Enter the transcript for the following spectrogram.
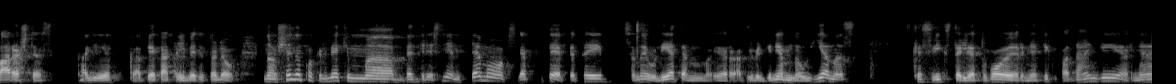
paraštės, kągi, apie ką kalbėti toliau. Na, o šiandien pakalbėkim bendresniem temom, apskritai apie tai senai jau lietėm ir apžvelginėm naujienas, kas vyksta Lietuvoje ir ne tik padangiai, ar ne,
